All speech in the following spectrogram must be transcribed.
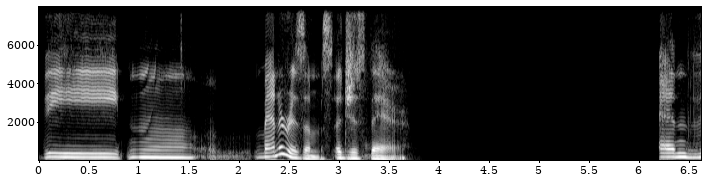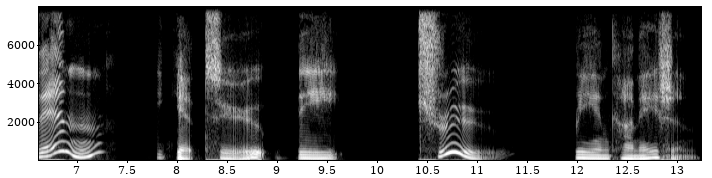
The mm, mannerisms are just there. And then we get to the true reincarnation,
